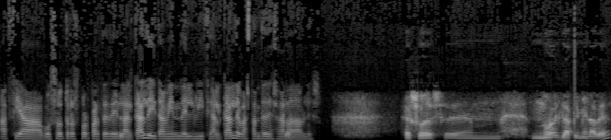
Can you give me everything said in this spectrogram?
hacia vosotros por parte del alcalde y también del vicealcalde bastante desagradables. Eso es. Em, no es la primera vez,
